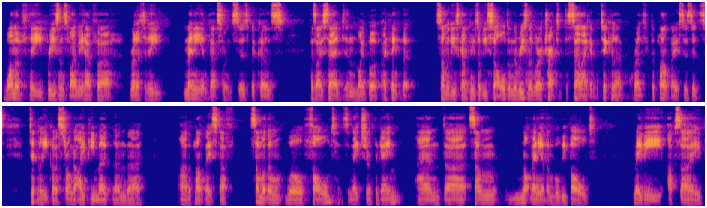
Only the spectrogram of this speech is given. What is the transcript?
one of the reasons why we have uh, relatively many investments is because, as I said in my book, I think that some of these companies will be sold. And the reason that we're attracted to CellAg in particular relative to plant based is it's typically got a stronger IP moat than the, uh, the plant based stuff. Some of them will fold, it's the nature of the game. And uh, some, not many of them, will be bold. Maybe Upside,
